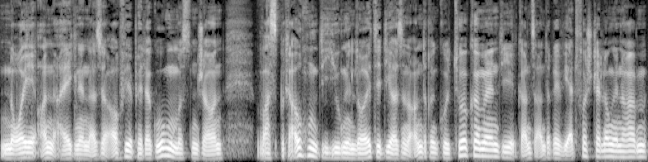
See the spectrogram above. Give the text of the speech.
neu aneignen. Also auch wir Pädagogen mussten schauen, was brauchen die jungen Leute, die aus einer anderen Kultur kommen, die ganz andere Wertvorstellungen haben.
